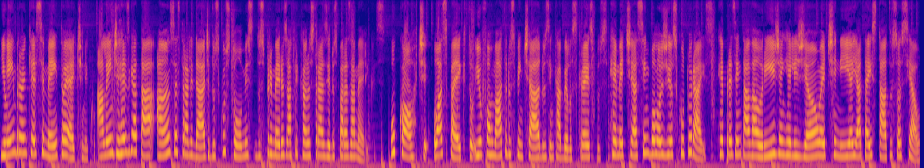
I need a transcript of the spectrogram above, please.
e o embranquecimento étnico, além de resgatar a ancestralidade dos costumes dos primeiros africanos trazidos para as Américas. O corte, o aspecto e o formato dos penteados em cabelos crespos remetia a simbologias culturais, representava a origem, religião, etnia e até status social.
